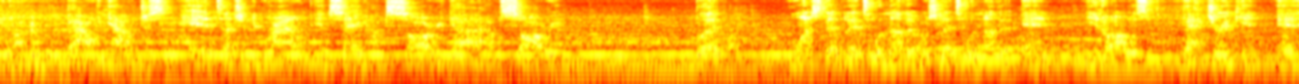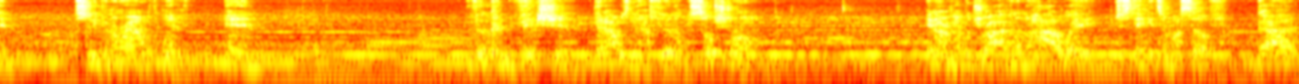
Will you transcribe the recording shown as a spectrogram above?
You know, I remember bowing out, just head touching the ground and saying, I'm sorry, God, I'm sorry. But one step led to another, which led to another. And, you know, I was back drinking and sleeping around with women. And the conviction that I was now feeling was so strong. And I remember driving on the highway, just thinking to myself, God,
